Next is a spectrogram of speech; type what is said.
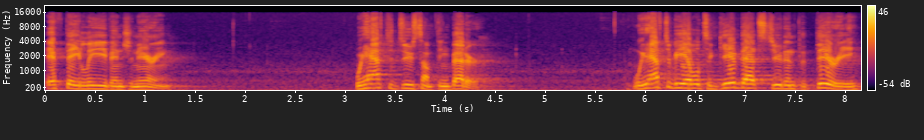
if they leave engineering we have to do something better. We have to be able to give that student the theory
